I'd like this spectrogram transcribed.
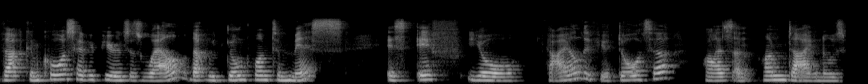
that can cause heavy periods as well that we don't want to miss is if your child, if your daughter has an undiagnosed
